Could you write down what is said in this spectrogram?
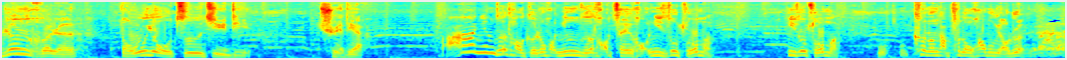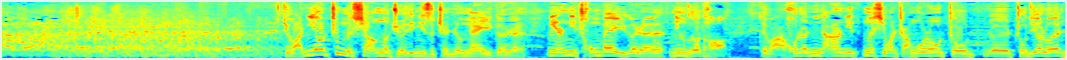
任何人都有自己的缺点啊。宁泽涛各种好，宁泽涛再好，你就琢磨，你就琢磨，我可能他普通话不标准。”对吧？你要这么想，我觉得你是真正爱一个人。你说你崇拜一个人，宁泽涛，对吧？或者你哪说你我喜欢张国荣、周呃周杰伦，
